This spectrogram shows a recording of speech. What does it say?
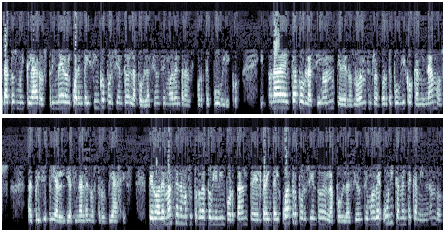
datos muy claros. Primero, el 45% de la población se mueve en transporte público. Y toda esta población que nos movemos en transporte público caminamos al principio y al, y al final de nuestros viajes. Pero además tenemos otro dato bien importante. El 34% de la población se mueve únicamente caminando.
